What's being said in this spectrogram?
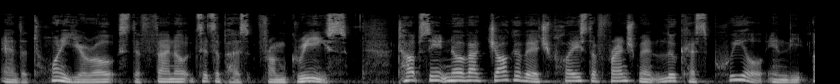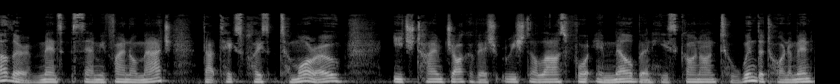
and the 20-year-old Stefano Tsitsipas from Greece. Top seed Novak Djokovic plays the Frenchman Lucas Pouille in the other men's semifinal match that takes place tomorrow. Each time Djokovic reached the last four in Melbourne, he's gone on to win the tournament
